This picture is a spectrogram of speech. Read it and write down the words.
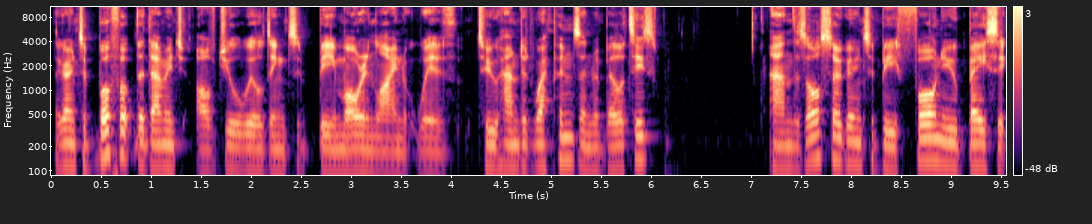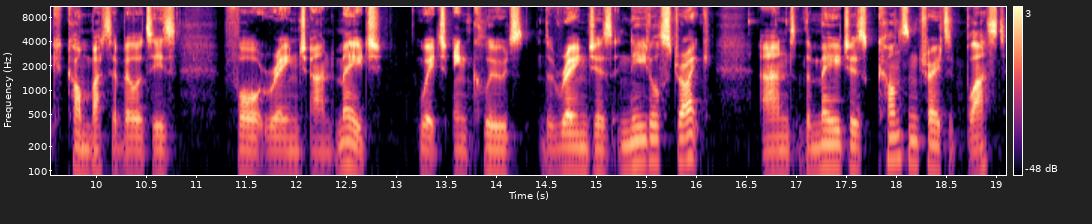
They're going to buff up the damage of dual wielding to be more in line with two handed weapons and abilities. And there's also going to be four new basic combat abilities for range and mage which includes the Ranger's Needle Strike and the Mage's Concentrated Blast,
